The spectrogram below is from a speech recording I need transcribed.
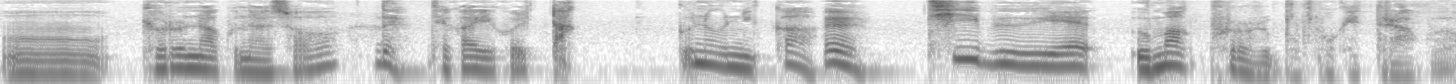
어, 결혼하고 나서 네. 제가 이걸 딱 끊으니까 네. TV에 음악 프로를 못 보겠더라고요.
